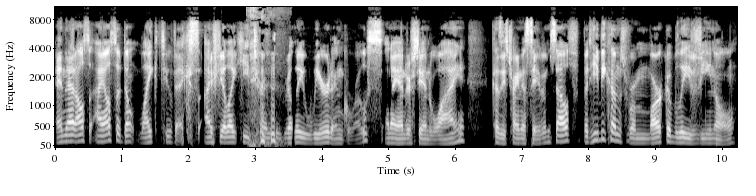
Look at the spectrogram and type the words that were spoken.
and that also I also don't like Tuvix. I feel like he turns really weird and gross, and I understand why because he's trying to save himself. But he becomes remarkably venal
